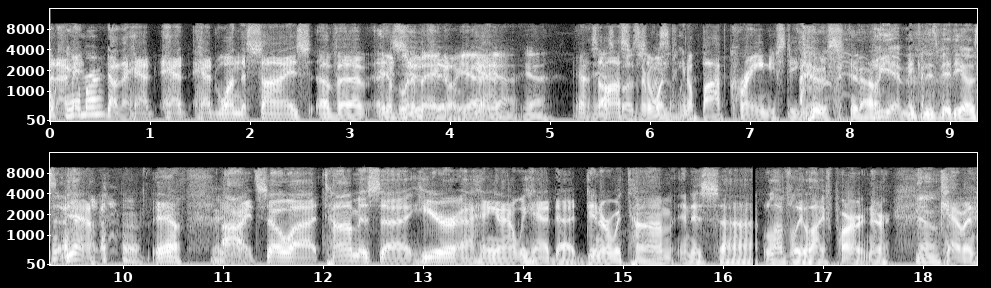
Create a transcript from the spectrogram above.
no, but I mean- camera. no, they had had had one the size of a, a Winnebago. Yeah, yeah, yeah, yeah. Yeah, it's Yeah, awesome. So one, you know. Bob Crane used to use. You know. Oh, yeah, making his videos. Yeah, yeah. All right, so uh, Tom is uh, here uh, hanging out. We had uh, dinner with Tom and his uh, lovely life partner, No. Kevin.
